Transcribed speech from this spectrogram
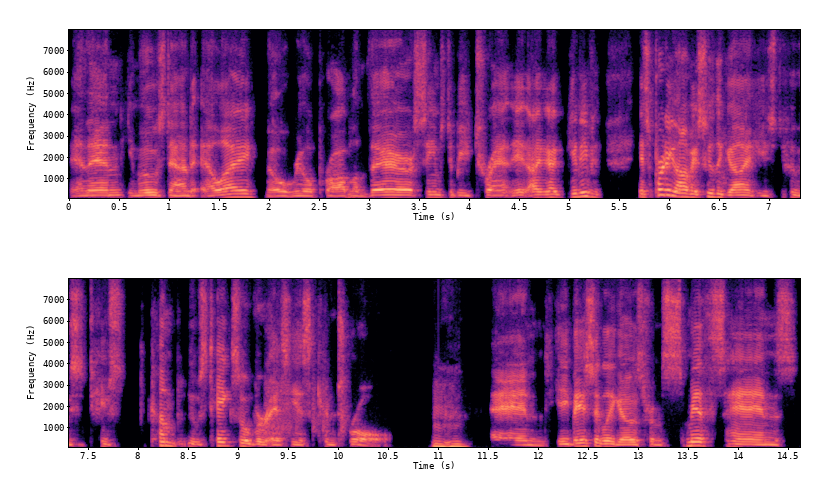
And then he moves down to LA. No real problem there. Seems to be trans. I, I can even. It's pretty obvious who the guy he's who's who's come takes over as his control. Mm-hmm. And he basically goes from Smith's hands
